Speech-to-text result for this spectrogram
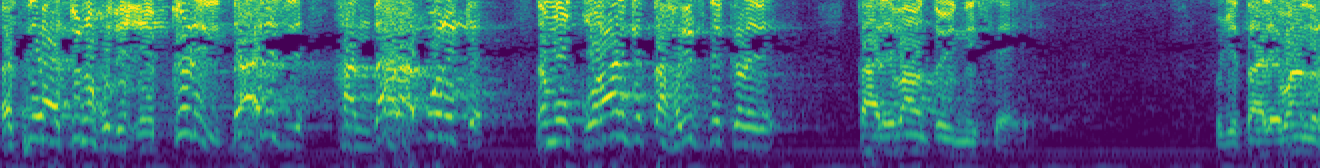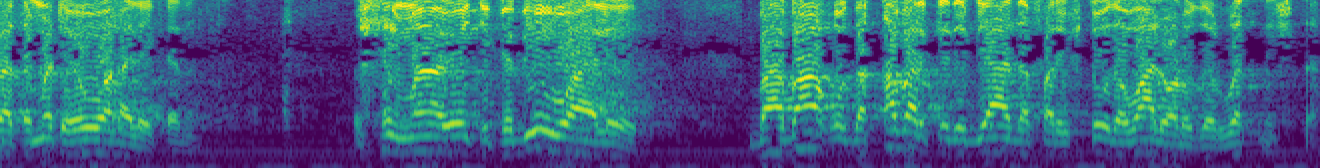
اصلي آیتونه خو دې غیب کړی دي دا دې خندارا پورې کې نو قرآن کې تحریف دې کړی طالبان ته یې نشي خو چې طالبانو راته مټې ووهلې که نه ما وی چې که دی ووهلې بابا خو د قبر کې د بیا د فرشتو د وال وړو ضرورت نشته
